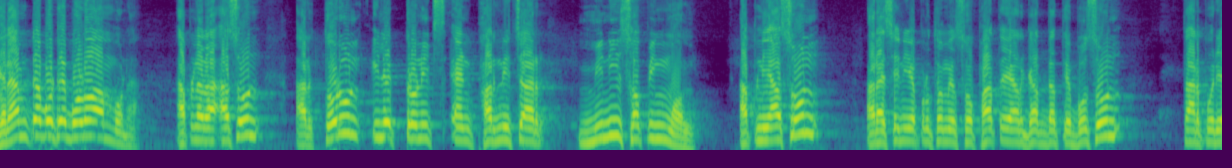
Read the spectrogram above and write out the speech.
গ্রামটা বটে বড় আম্বনা। আপনারা আসুন আর Tarun electronics and furniture mini shopping mall. আপনি আসুন আর এসে নিয়ে প্রথমে সোফাতে আর গাদ্দাতে বসুন, তারপরে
